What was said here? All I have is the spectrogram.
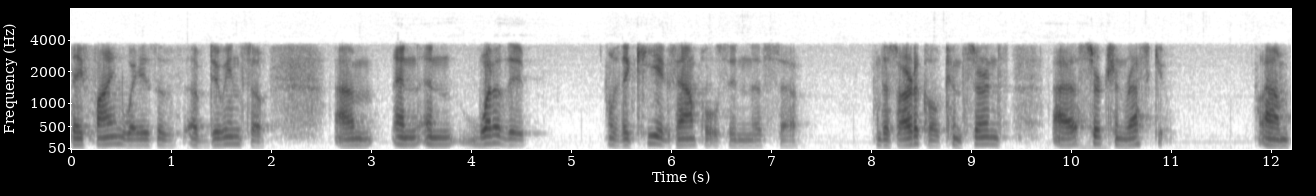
they find ways of, of doing so. Um, and and one of the of the key examples in this uh, this article concerns uh, search and rescue. Um,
